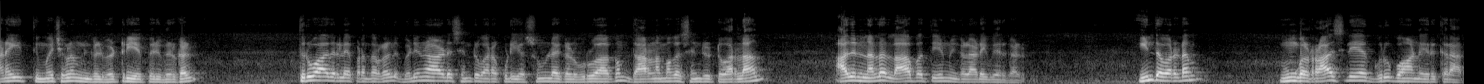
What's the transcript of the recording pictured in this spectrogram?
அனைத்து முயற்சிகளும் நீங்கள் வெற்றியை பெறுவீர்கள். திருவாதிரையில் பிறந்தவர்கள் வெளிநாடு சென்று வரக்கூடிய சூழ்நிலைகள் உருவாகும். தாராளமாக சென்றுட்டு வரலாம். அதில் நல்ல லாபத்தையும் நீங்கள் அடைவீர்கள். இந்த வருடம் உங்கள் ராசிலேயே குருபகவான் இருக்கிறார்.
